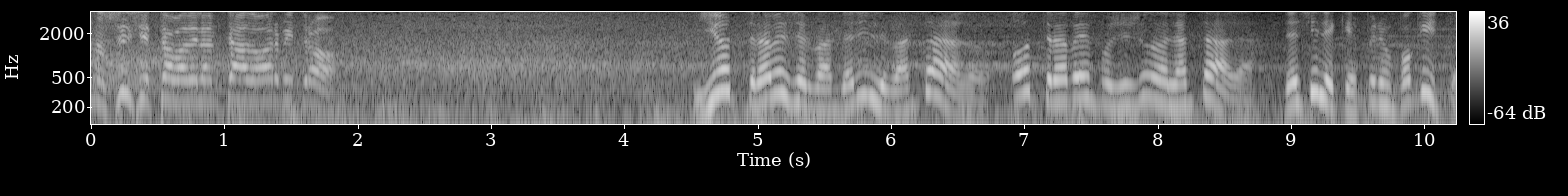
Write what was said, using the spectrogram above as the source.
Yo no sé si estaba adelantado, árbitro. Y otra vez el banderín levantado, otra vez en posición adelantada. Decirle que espere un poquito.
